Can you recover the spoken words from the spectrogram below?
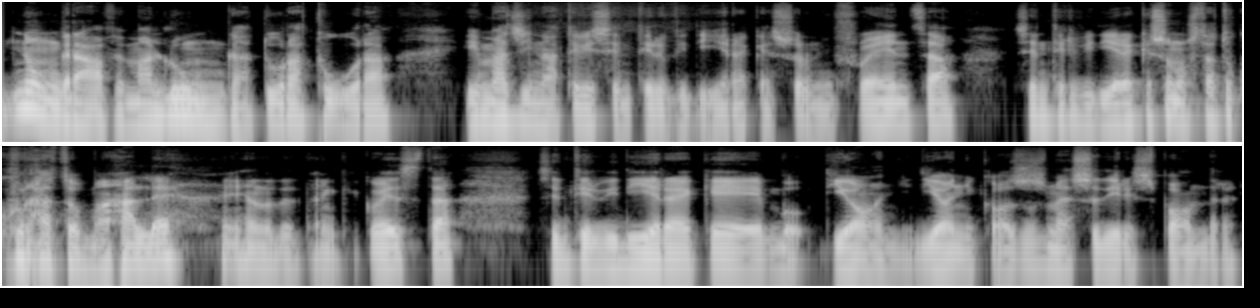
non grave, ma lunga, duratura, immaginatevi sentirvi dire che è solo un'influenza, sentirvi dire che sono stato curato male, mi hanno detto anche questa, sentirvi dire che, boh, di ogni, di ogni cosa, ho smesso di rispondere.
